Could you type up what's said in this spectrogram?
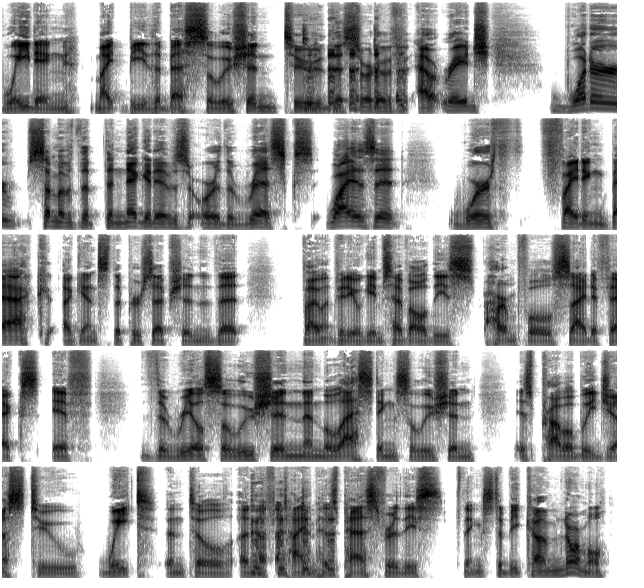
waiting might be the best solution to this sort of outrage, what are some of the, the negatives or the risks? Why is it worth fighting back against the perception that violent video games have all these harmful side effects if the real solution and the lasting solution is probably just to wait until enough time has passed for these things to become normal.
